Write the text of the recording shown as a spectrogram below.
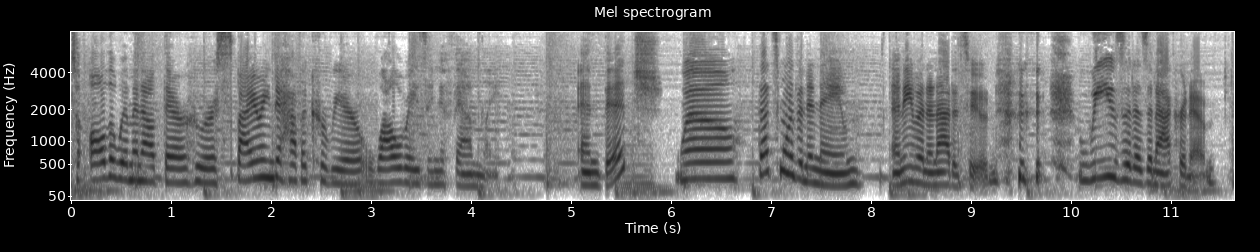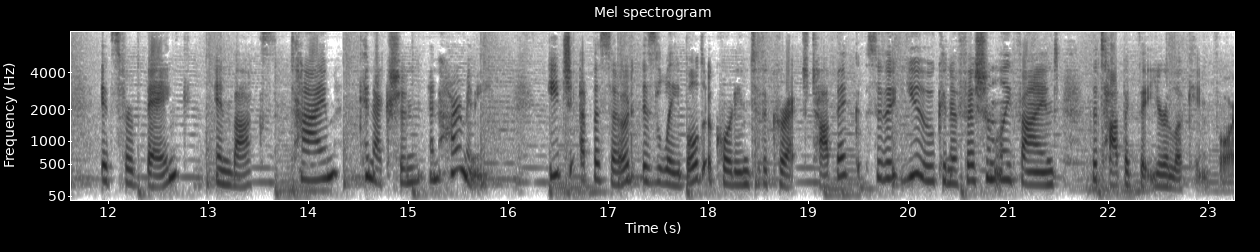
to all the women out there who are aspiring to have a career while raising a family. And bitch? Well, that's more than a name and even an attitude. we use it as an acronym. It's for bank, inbox, time, connection, and harmony. Each episode is labeled according to the correct topic so that you can efficiently find the topic that you're looking for.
